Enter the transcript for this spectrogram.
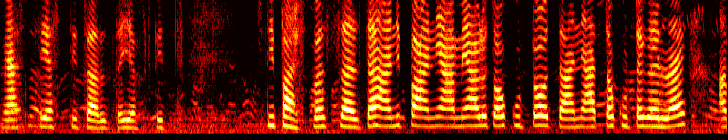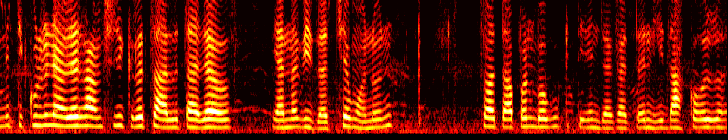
मी असती चालतं एकटीच. ती पाच पाच चालतं आणि पाणी आम्ही आलो तेव्हा कुठं होतं आणि आता कुठं गेला आहे आम्ही तिकडून आलो लांब इकडं चालत आलं यांना विजाचे म्हणून सो आता आपण बघू किती एन्जॉय करताना दाखवलं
